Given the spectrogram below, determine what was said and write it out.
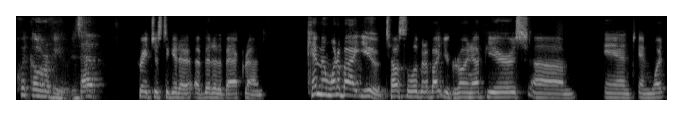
quick overview. Is that great just to get a, a bit of the background? Kenman, what about you? Tell us a little bit about your growing up years um, and and what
